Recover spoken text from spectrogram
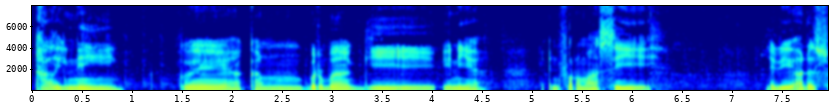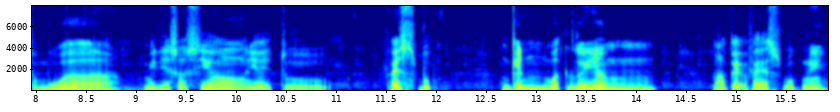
Kali ini gue akan berbagi ini ya informasi. Jadi ada sebuah media sosial yaitu Facebook. Mungkin buat lo yang pakai Facebook nih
